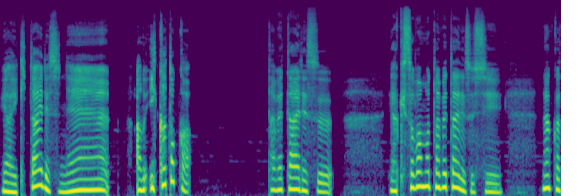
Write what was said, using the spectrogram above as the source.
いや行きたいですね。あのイカとか食べたいです焼きそばも食べたいですしなんか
